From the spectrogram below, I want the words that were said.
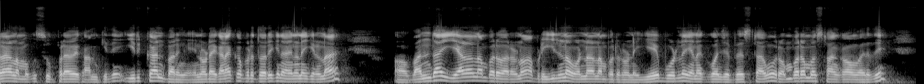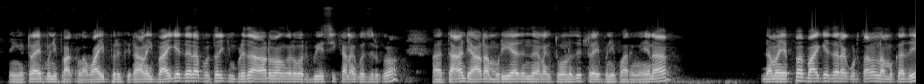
ட்ரா நமக்கு சூப்பராகவே காமிக்குது. இருக்கான்னு பாருங்கள் என்னோட கணக்கை பொறுத்த வரைக்கும் நான் என்ன நினைக்கிறேன்னா வந்தால் ஏழாம் நம்பர் வரணும். அப்படி இல்லைன்னா ஒன்றாம் நம்பர் வரணும். ஏ போர்டில் எனக்கு கொஞ்சம் பெஸ்ட்டாகவும் ரொம்ப ரொம்ப ஸ்ட்ராங்காகவும் வருது. நீங்கள் ட்ரை பண்ணி பார்க்கலாம். வாய்ப்பு இருக்குது நாளைக்கு பாக்கியதாரா பொறுத்த வரைக்கும் இப்படி தான் ஆடுவாங்கிற ஒரு பேசிக் கணக்கு வச்சுருக்கிறோம். அதை தாண்டி ஆட முடியாதுன்னு எனக்கு தோணுது. ட்ரை பண்ணி பாருங்கள் ஏன்னா நம்ம எப்போ பாக்கியதாரா கொடுத்தாலும் நமக்கு அது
